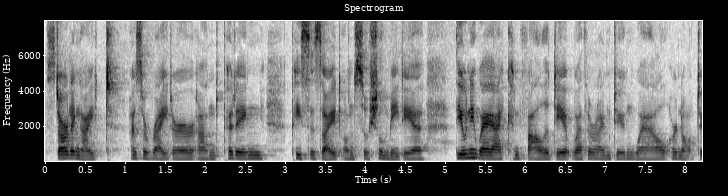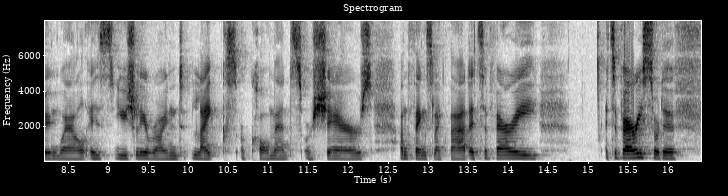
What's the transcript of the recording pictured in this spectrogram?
starting out as a writer and putting pieces out on social media, the only way I can validate whether I'm doing well or not doing well is usually around likes or comments or shares and things like that. It's a very, it's a very sort of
